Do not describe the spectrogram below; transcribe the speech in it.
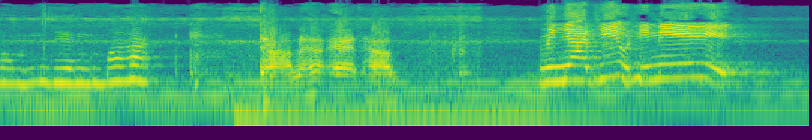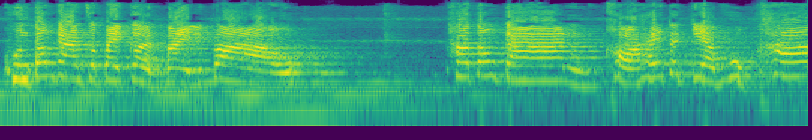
ลมเย็นมาก ถามนะฮะแอร์ถาม วิญญาณที่อยู่ที่นี่ คุณต้องการจะไปเกิดใหม่หรือเปล่า ถ้าต้องการขอให้ตะเกียบหุบเข้า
